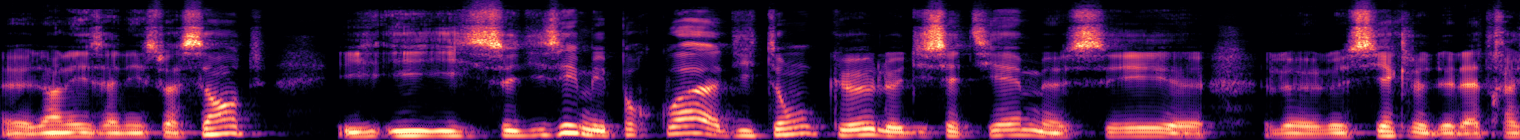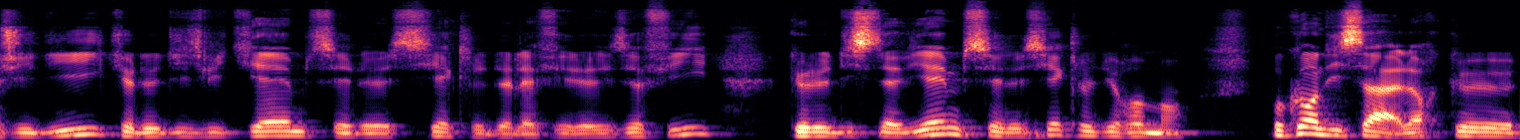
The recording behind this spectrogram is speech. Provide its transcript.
dans les années 60, il, se disait mais pourquoi dit-on que le 17e c'est le, le, siècle de la tragédie, que le 18e c'est le siècle de la philosophie, que le 19e, c'est le siècle du roman. Pourquoi on dit ça Alors que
